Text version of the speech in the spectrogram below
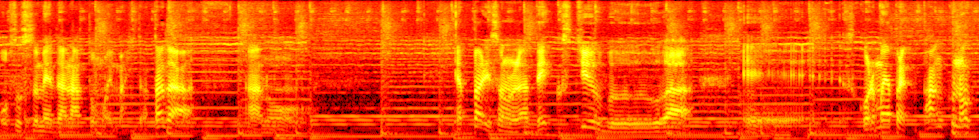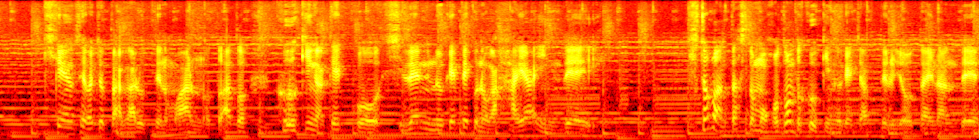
のおすすめだなと思いました。ただあのやっぱりそのラテックスチューブは、えー、これもやっぱりパンクの危険性はちょっと上がるっていうのもあるのとあと空気が結構自然に抜けていくのが早いんで一晩経つともうほとんど空気抜けちゃってる状態なんで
